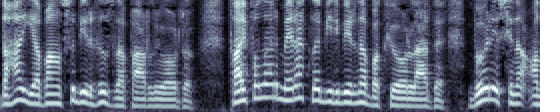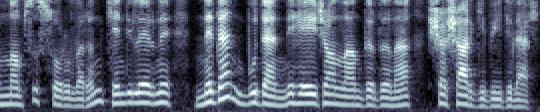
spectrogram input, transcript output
daha yabansı bir hızla parlıyordu. Tayfalar merakla birbirine bakıyorlardı. Böylesine anlamsız soruların kendilerini neden bu denli heyecanlandırdığına şaşar gibiydiler.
